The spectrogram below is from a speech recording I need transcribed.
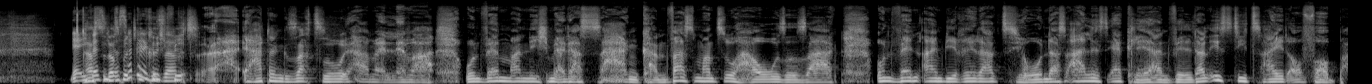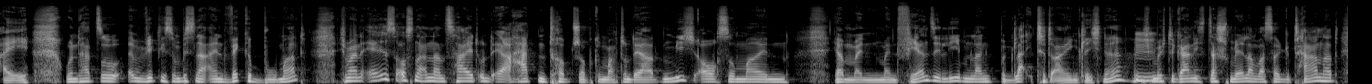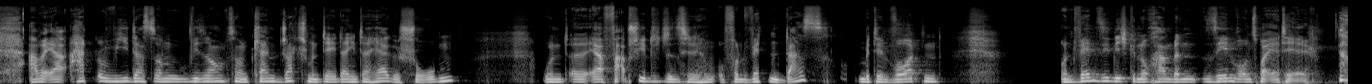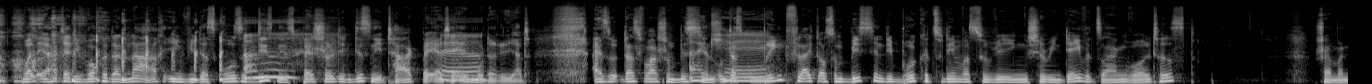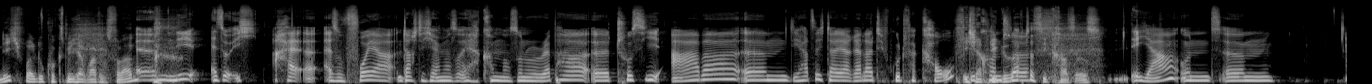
Ja, ich weiß nicht, was hat er gesagt? Wie- Er hat dann gesagt so, ja, mein Lever, und wenn man nicht mehr das sagen kann, was man zu Hause sagt, und wenn einem die Redaktion das alles erklären will, dann ist die Zeit auch vorbei. Und hat so äh, wirklich so ein bisschen einen weggeboomert. Ich meine, er ist aus einer anderen Zeit und er hat einen Top-Job gemacht und er hat mich auch so mein, ja, mein, mein Fernsehleben lang begleitet eigentlich, ne? Ich möchte gar nicht das schmälern, was er getan hat, aber er hat irgendwie das so ein, wie so, so einen kleinen Judgment Day dahinterher geschoben. Und äh, er verabschiedete sich von Wetten das mit den Worten. Und wenn sie nicht genug haben, dann sehen wir uns bei RTL. Weil er hat ja die Woche danach irgendwie das große Disney-Special, den Disney-Tag bei RTL Ja. moderiert. Also das war schon ein bisschen, und das Okay. bringt vielleicht auch so ein bisschen die Brücke zu dem, was du wegen Shireen David sagen wolltest. Scheinbar nicht, weil du guckst mich erwartungsvoll an. Ähm, nee, also ich, also vorher dachte ich ja immer so, ja komm, noch so eine Rapper-Tussi, aber ähm, die hat sich da ja relativ gut verkauft. ich habe dir gesagt, dass sie krass ist. Ja, und ähm,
